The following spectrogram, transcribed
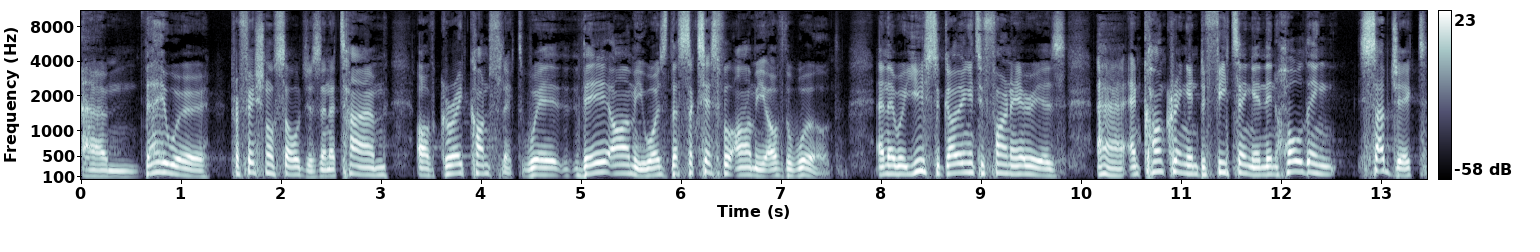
Um, they were professional soldiers in a time of great conflict where their army was the successful army of the world. And they were used to going into foreign areas uh, and conquering and defeating and then holding subject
